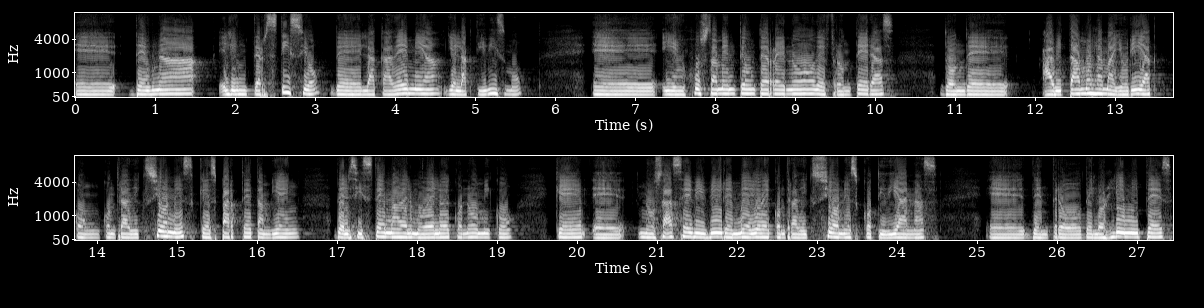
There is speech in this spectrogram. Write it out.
eh, de una el intersticio de la academia y el activismo eh, y en justamente un terreno de fronteras donde habitamos la mayoría con contradicciones, que es parte también del sistema, del modelo económico, que eh, nos hace vivir en medio de contradicciones cotidianas, eh, dentro de los límites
